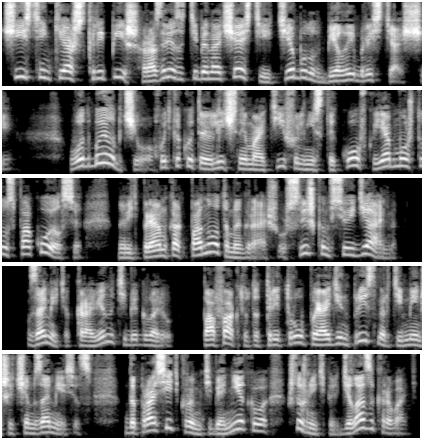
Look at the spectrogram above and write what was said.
«Чистенький аж скрипишь, разрезать тебя на части, и те будут белые блестящие. Вот было бы чего, хоть какой-то личный мотив или нестыковка, я бы, может, и успокоился, но ведь прям как по нотам играешь, уж слишком все идеально. Заметь, откровенно тебе говорю. По факту-то три трупа и один при смерти меньше, чем за месяц. Допросить, кроме тебя, некого. Что же мне теперь, дела закрывать?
